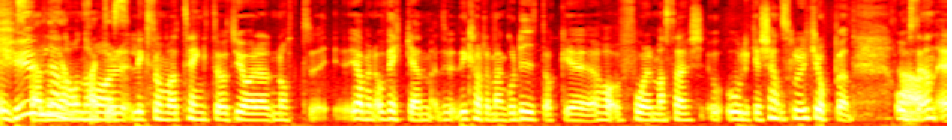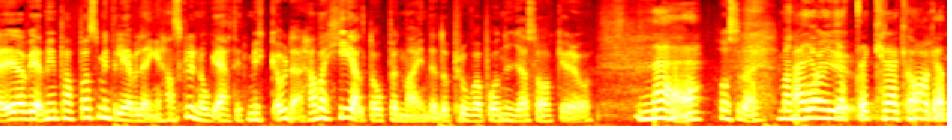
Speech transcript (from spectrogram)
men kul utställningen. när någon faktiskt. har liksom tänkt att göra något, ja men och väcka en, det är klart att man går dit och eh, får en massa olika känslor i kroppen. Och sen, eh, jag vet, min pappa som inte lever längre, han skulle nog ätit mycket av det där. Han var helt open-minded och prova på nya saker och, Nej, och sådär. Man har jag är ju- jättekräkmagad.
